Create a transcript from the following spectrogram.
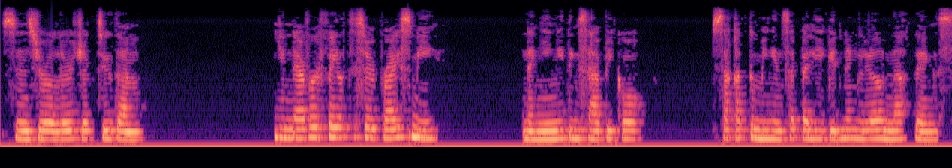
since you're allergic to them. You never fail to surprise me. Nangingiting sabi ko, saka tumingin sa paligid ng little nothings.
